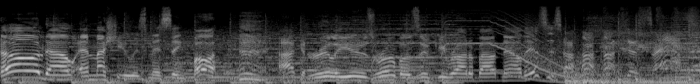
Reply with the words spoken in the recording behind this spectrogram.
Oh no, and my shoe is missing. Boy, oh, I could really use Robozuki right about now. This is a disaster.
